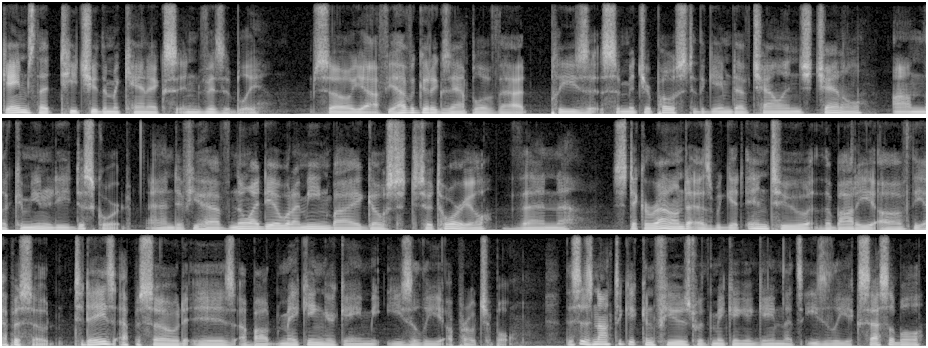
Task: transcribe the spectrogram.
games that teach you the mechanics invisibly. So yeah, if you have a good example of that, please submit your post to the Game Dev Challenge channel on the community Discord. And if you have no idea what I mean by ghost tutorial, then stick around as we get into the body of the episode. Today's episode is about making your game easily approachable. This is not to get confused with making a game that's easily accessible.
